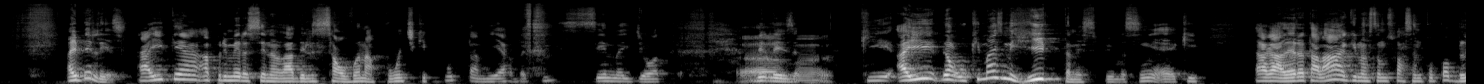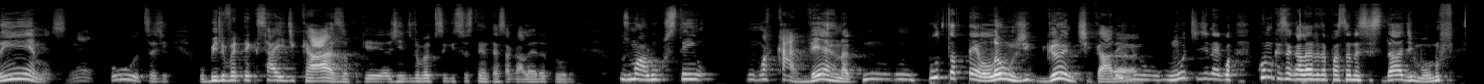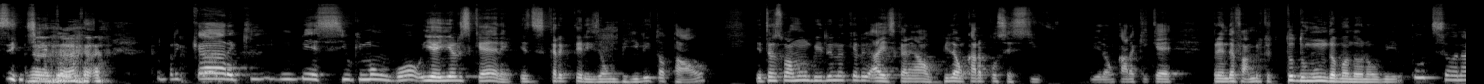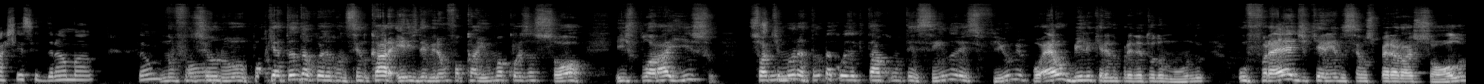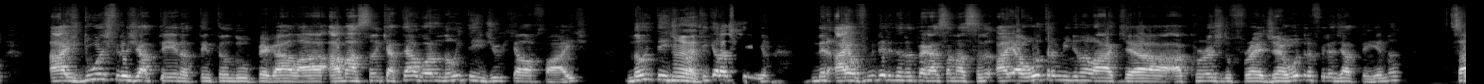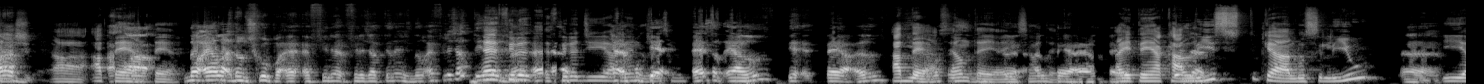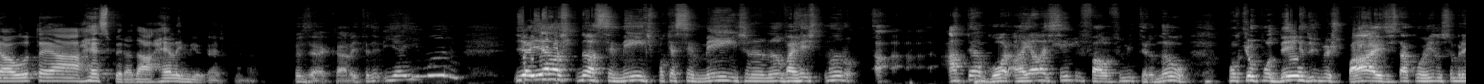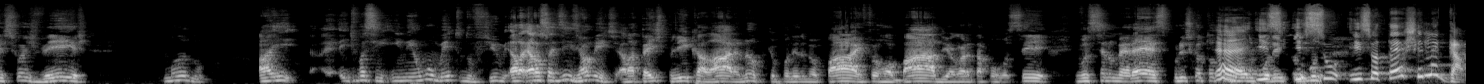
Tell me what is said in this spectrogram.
Aí, beleza. Aí tem a, a primeira cena lá dele salvando a ponte. Que puta merda, que cena idiota. Ah, beleza. mano. Que aí, não, o que mais me irrita nesse filme, assim, é que a galera tá lá, que nós estamos passando por problemas, né? Putz, a gente- o Billy vai ter que sair de casa, porque a gente não vai conseguir sustentar essa galera toda. Os malucos têm uma caverna com um puta telão gigante, cara, É. e um monte de negócio. Como que essa galera tá passando necessidade, irmão? Não faz sentido. Eu falei, cara, que imbecil, que mongol. E aí eles querem, eles caracterizam um Billy total e transformam um Billy naquele. Ah, eles querem, ah, o Billy é um cara possessivo. O Billy é um cara que quer prender a família, que todo mundo abandonou o Billy. Putz, eu achei esse drama tão. Não foda. funcionou, porque é tanta coisa acontecendo. Cara, eles deveriam focar em uma coisa só e explorar isso. Só que, Sim. mano, é tanta coisa que tá acontecendo nesse filme, pô. É o Billy querendo prender todo mundo, o Fred querendo ser um super-herói solo, as duas filhas de Atena tentando pegar lá a maçã que até agora eu não entendi o que ela faz. Não entendi É. pra que, que elas queriam. Aí é o filme dele tentando pegar essa maçã. Aí a outra menina lá, que é a, a crush do Fred, é outra filha de Atena. Sabe? A, a Terra, A- a Terra. Não, ela. Não, desculpa, é, é filha, filha de Atenas, não. É filha de Atenas. É, né? filha, É, é filha de é, Atenas, porque é mesmo. essa é a. Anteia, Ateia, negócio é isso. Aí tem a é. Calisto, que é a Lucilio, É, e a outra é a Réspera, da Helen é, pois é, cara, entendeu? E aí, mano. E aí elas. Não, a semente, porque a semente, não, não, vai. Mano, a- até agora. Aí elas sempre falam o filme inteiro, não, porque o poder dos meus pais está correndo sobre as suas veias. Mano, aí. é, Tipo assim, em nenhum momento do filme. Ela, ela só diz, realmente, ela até explica a Lara, não, porque o poder do meu pai foi roubado e agora tá por você, e você não merece, por isso que eu tô É, tomando isso, isso, isso até achei legal.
